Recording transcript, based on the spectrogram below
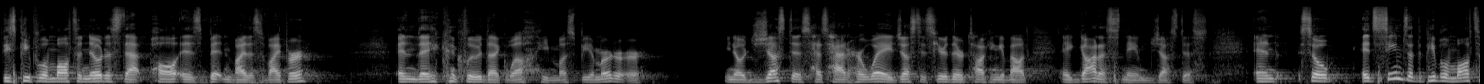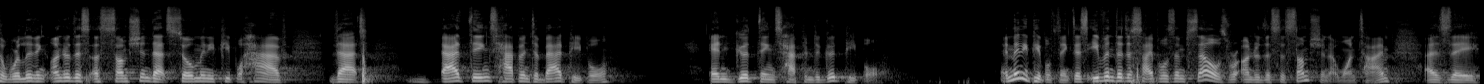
These people of Malta notice that Paul is bitten by this viper, and they conclude, like, well, he must be a murderer. You know, justice has had her way. Justice here, they're talking about a goddess named Justice. And so it seems that the people of Malta were living under this assumption that so many people have that bad things happen to bad people and good things happen to good people. And many people think this. Even the disciples themselves were under this assumption at one time as they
